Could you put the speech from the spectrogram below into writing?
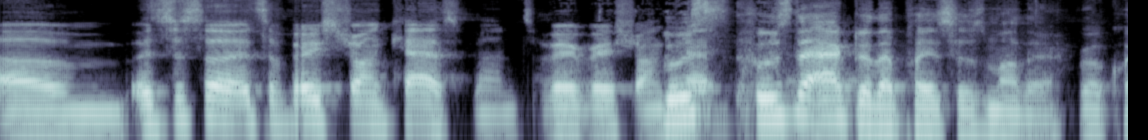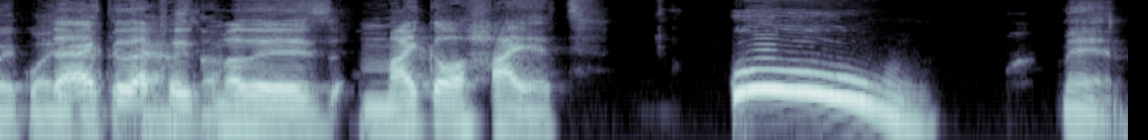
Um, it's just a it's a very strong cast, man. It's a very very strong Who's cast. who's the actor that plays his mother? Real quick, while The actor that plays up? mother is Michael Hyatt. Woo, man,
